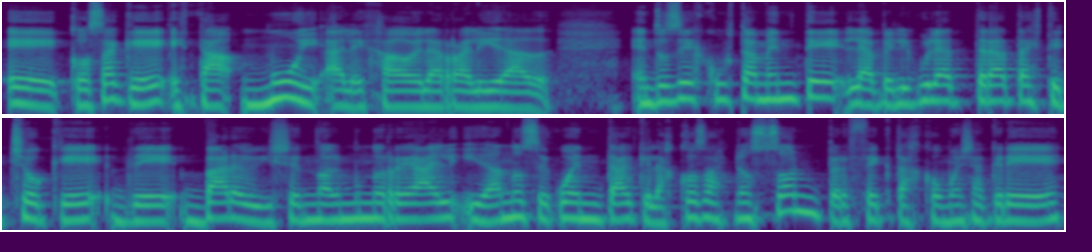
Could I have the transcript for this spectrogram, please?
eh, cosa que está muy alejado de la realidad. Entonces justamente la película trata este choque de Barbie yendo al mundo real y dándose cuenta que las cosas no son perfectas como ella cree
